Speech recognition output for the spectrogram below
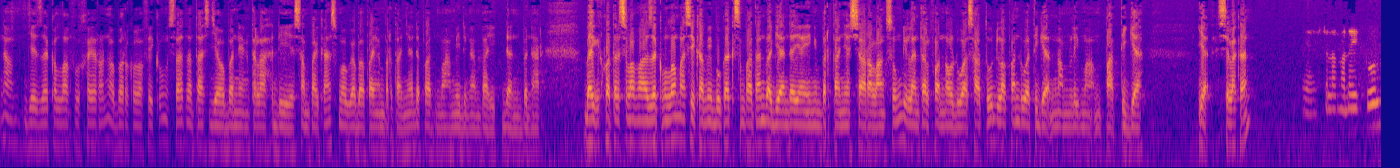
Nah, jazakallahu khairan wa barakallahu fikum Ustaz atas jawaban yang telah disampaikan. Semoga Bapak yang bertanya dapat memahami dengan baik dan benar. Baik, ikhwatal salam azakumullah masih kami buka kesempatan bagi Anda yang ingin bertanya secara langsung di line telepon 0218236543. Ya, silakan. Ya, Assalamualaikum.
